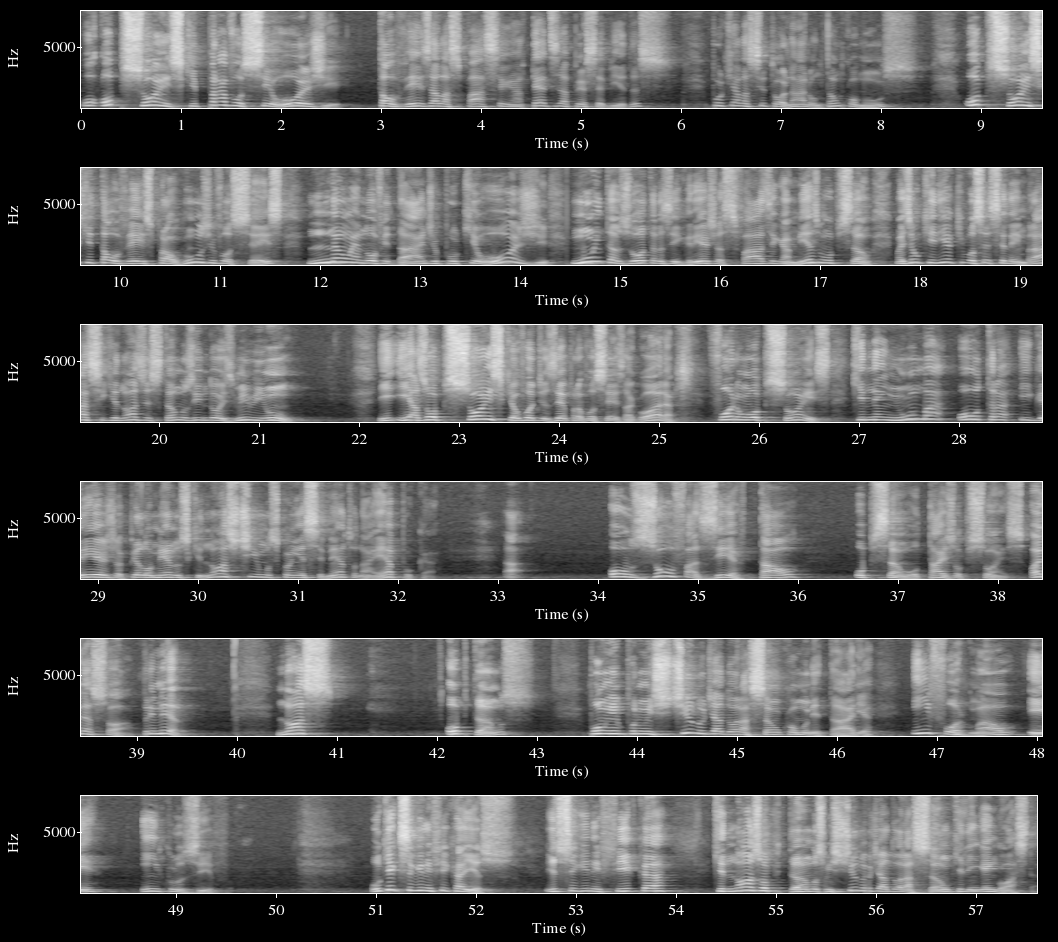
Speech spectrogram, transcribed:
Opções que para você hoje, talvez elas passem até desapercebidas, porque elas se tornaram tão comuns. Opções que talvez para alguns de vocês não é novidade, porque hoje muitas outras igrejas fazem a mesma opção. Mas eu queria que você se lembrasse que nós estamos em 2001. E, e as opções que eu vou dizer para vocês agora foram opções que nenhuma outra igreja, pelo menos que nós tínhamos conhecimento na época, ousou fazer tal opção ou tais opções. Olha só, primeiro, nós optamos por um, por um estilo de adoração comunitária informal e inclusivo. O que, que significa isso? Isso significa que nós optamos um estilo de adoração que ninguém gosta.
